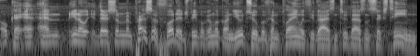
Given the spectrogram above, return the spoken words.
Okay, and, and, you know, there's some impressive footage. People can look on YouTube of him playing with you guys in 2016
